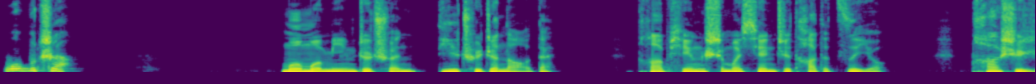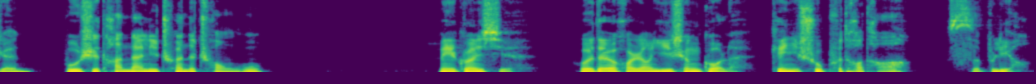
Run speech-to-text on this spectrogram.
我不吃。默默抿着唇，低垂着脑袋。他凭什么限制他的自由？他是人，不是他南离川的宠物。没关系，我待会儿让医生过来给你输葡萄糖，死不了。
